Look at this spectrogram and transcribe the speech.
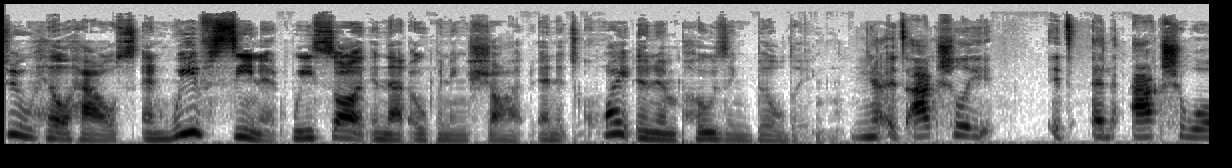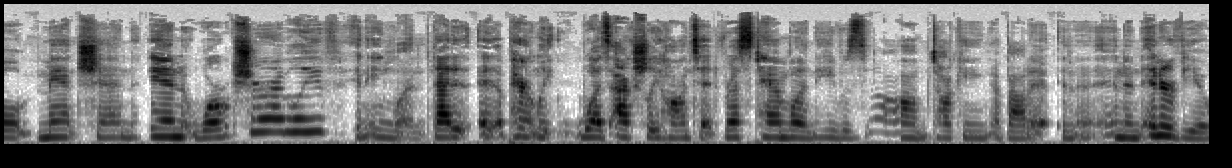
to Hill House and we've seen it. We saw it in that opening shot and it's quite an imposing building. Yeah, it's actually it's an actual mansion in Warwickshire, I believe, in England. That it, it apparently was actually haunted. Russ Tamblyn, he was um, talking about it in, a, in an interview,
